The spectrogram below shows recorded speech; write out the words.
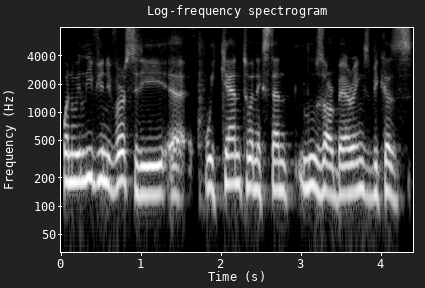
when we leave university, uh, we can, to an extent, lose our bearings because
